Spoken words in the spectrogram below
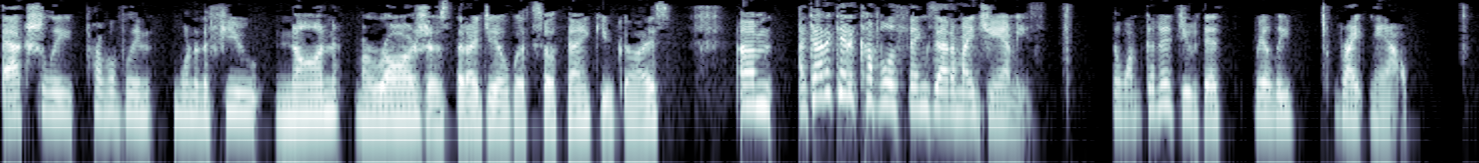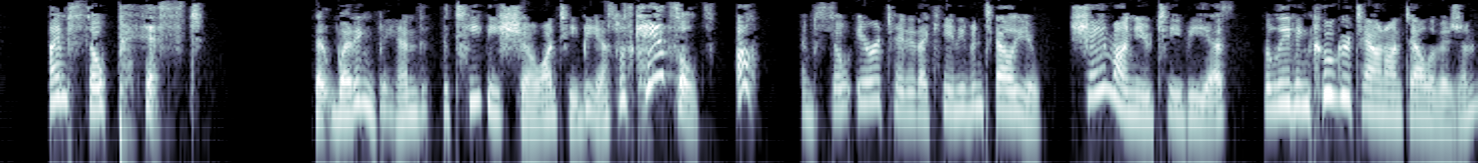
actually probably one of the few non-mirages that I deal with. So thank you guys. Um, I got to get a couple of things out of my jammies. So I'm going to do this really right now. I'm so pissed that Wedding Band, the TV show on TBS was canceled. Oh, I'm so irritated. I can't even tell you. Shame on you, TBS, for leaving Cougar Town on television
